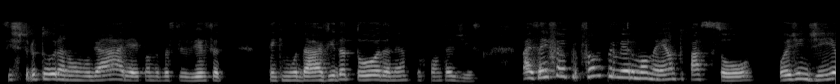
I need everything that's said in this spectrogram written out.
se estrutura num lugar e aí quando você vê, você tem que mudar a vida toda, né, por conta disso. Mas aí foi, foi um primeiro momento, passou. Hoje em dia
